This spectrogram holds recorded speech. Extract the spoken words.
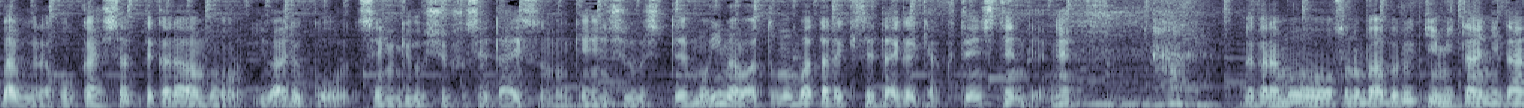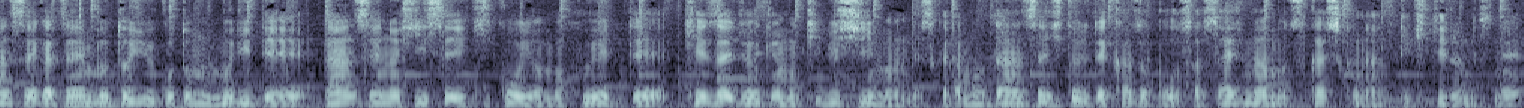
バブルが崩壊したってからはもういわゆるこう専業主婦世帯数も減少してもう今は共働き世帯が逆転してんだよね。はい。だからもうそのバブル期みたいに男性が全部ということも無理で男性の非正規雇用も増えて経済状況も厳しいもんですからもう男性一人で家族を支えるのは難しくなってきてるんですね。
